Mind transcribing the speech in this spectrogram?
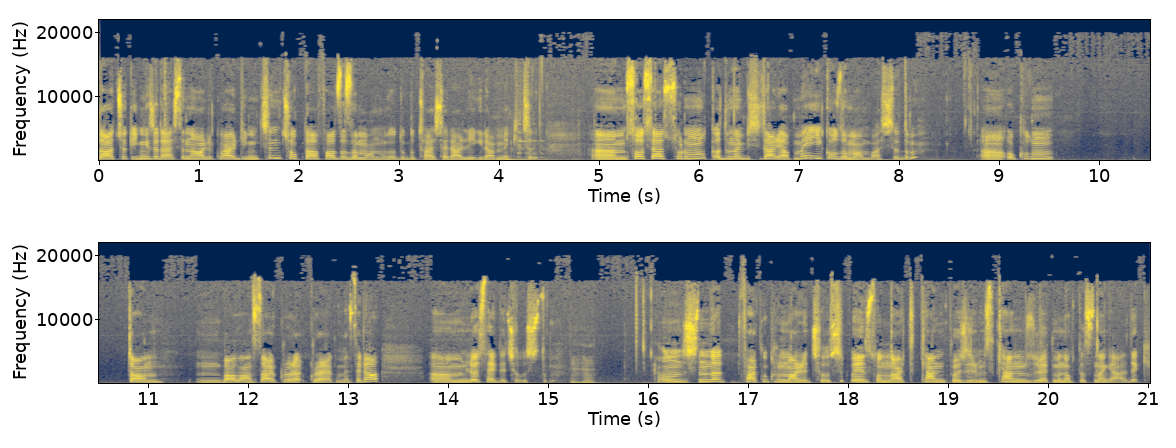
daha çok İngilizce derslerine ağırlık verdiğim için çok daha fazla zaman oluyordu bu tarz şeylerle ilgilenmek için. E, sosyal sorumluluk adına bir şeyler yapmaya ilk o zaman başladım. E, okulumdan m, bağlantılar kurarak, kurarak mesela e, LÖSEV'de çalıştım. Hı hı. Onun dışında farklı kurumlarla çalışıp en sonunda artık kendi projelerimizi kendimiz üretme noktasına geldik.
